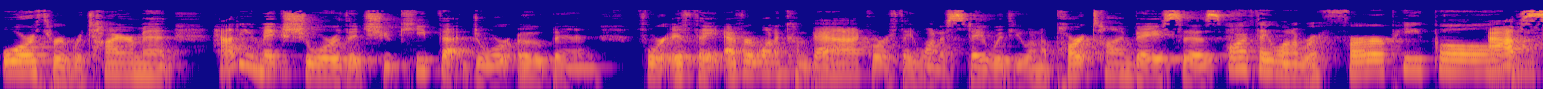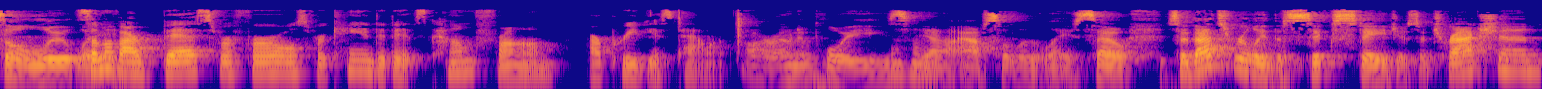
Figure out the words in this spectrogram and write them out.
or through retirement? How do you make sure that you keep that door open for if they ever want to come back or if they want to stay with you on a part-time basis? Or if they want to refer people. Absolutely. Some of our best referrals for candidates come from our previous talent. Our own employees. Mm-hmm. Yeah, absolutely. So, so that's really the six stages, attraction,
